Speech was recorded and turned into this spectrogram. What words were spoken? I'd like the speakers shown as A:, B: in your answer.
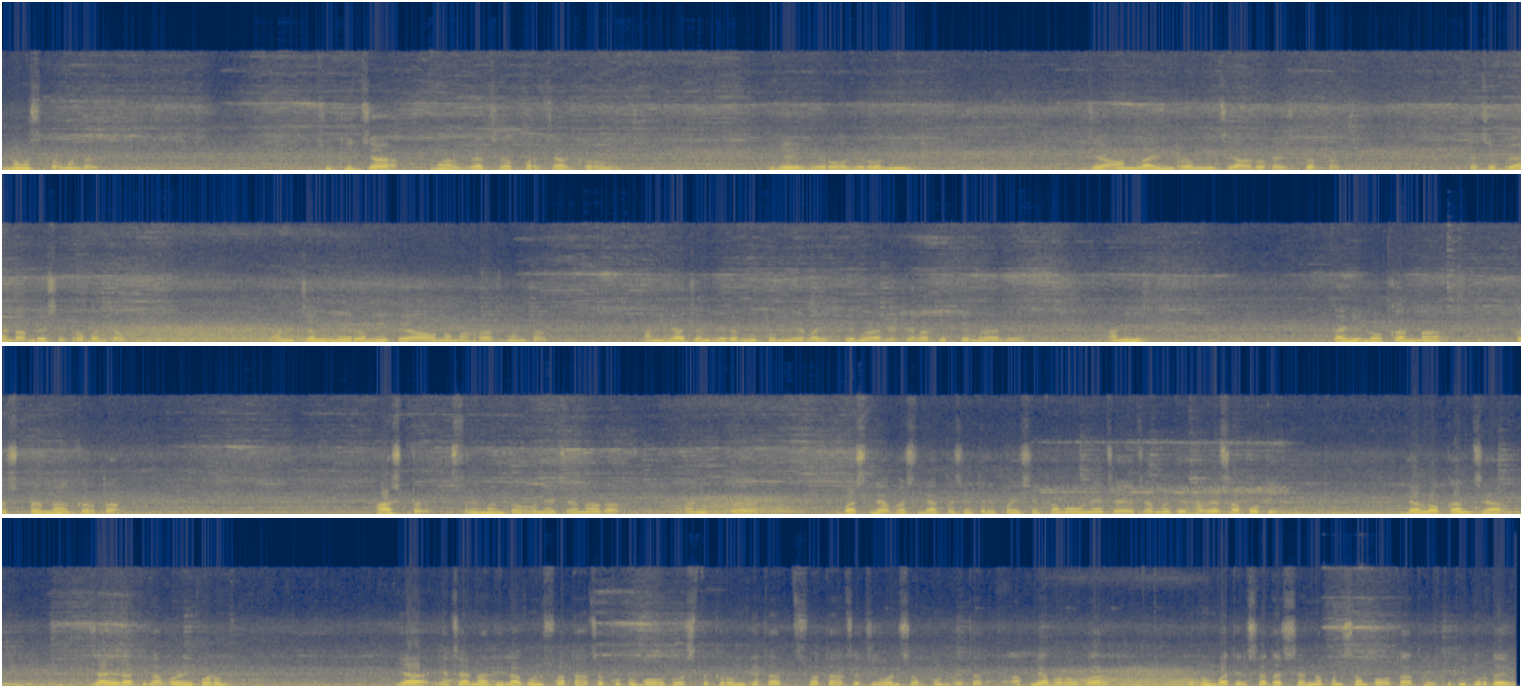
A: नमस्कार मंडळी. चुकीच्या मार्गाचा प्रचार करून हे हिरो हिरोनी जे ऑनलाईन रमणीची ॲडव्हर्टाईज करतात त्याचे ब्रँड अँबॅसिडर बनतात आणि जंगली रमी पे आओ महाराज म्हणतात. आणि ह्या जंगली रमीतून याला इतके मिळाले त्याला तितके मिळाले आणि काही लोकांना कष्ट न करता फास्ट श्रीमंत होण्याच्या नादात आणि क बसल्या बसल्या कसे तरी पैसे कमावण्याच्या याच्यामध्ये हव्यासापोटी ह्या लोकांच्या जाहिरातीला बळी पडून या याच्या नादी लागून स्वतःचं कुटुंब उद्ध्वस्त करून घेतात स्वतःचं जीवन संपून घेतात आपल्याबरोबर कुटुंबातील सदस्यांना पण संपवतात. हे किती दुर्दैवी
